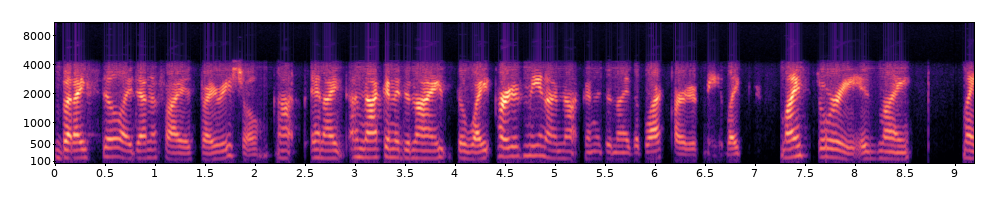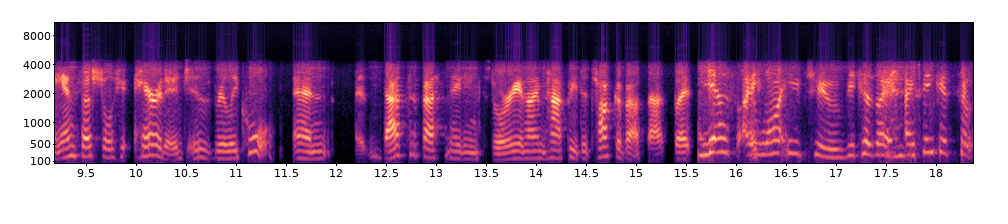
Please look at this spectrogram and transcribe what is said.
but I still identify as biracial. Not and I I'm not going to deny the white part of me and I'm not going to deny the black part of me. Like my story is my my ancestral heritage is really cool and that's a fascinating story, and I'm happy to talk about that. But yes, I, I want you to because I I think it's so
